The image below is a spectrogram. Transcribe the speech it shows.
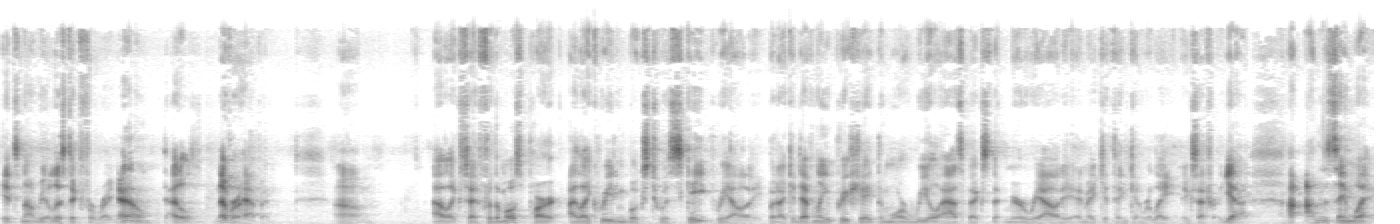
it's not realistic for right now. That'll never happen. Um, Alex said, for the most part, I like reading books to escape reality, but I can definitely appreciate the more real aspects that mirror reality and make you think and relate, etc. Yeah, I- am the same way.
